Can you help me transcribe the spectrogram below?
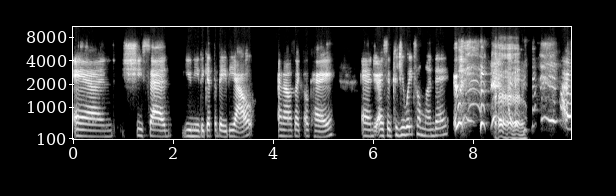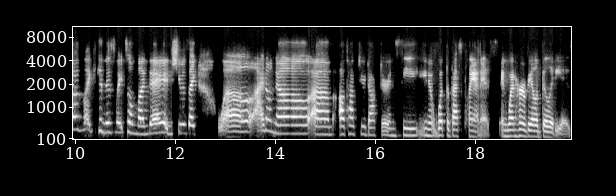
And she said, You need to get the baby out. And I was like, Okay. And I said, Could you wait till Monday? I was like, Can this wait till Monday? And she was like, Well, I don't know. Um, I'll talk to your doctor and see, you know, what the best plan is and when her availability is.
